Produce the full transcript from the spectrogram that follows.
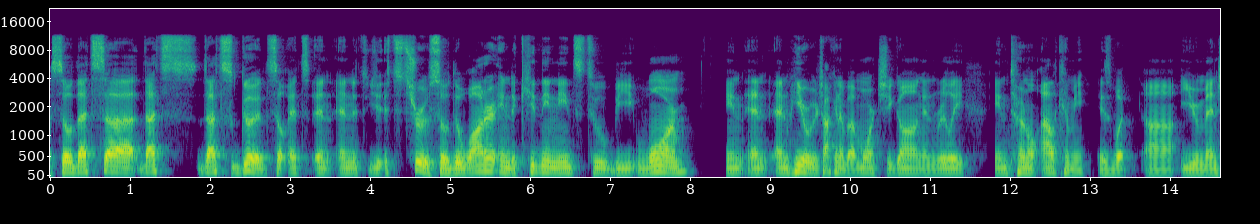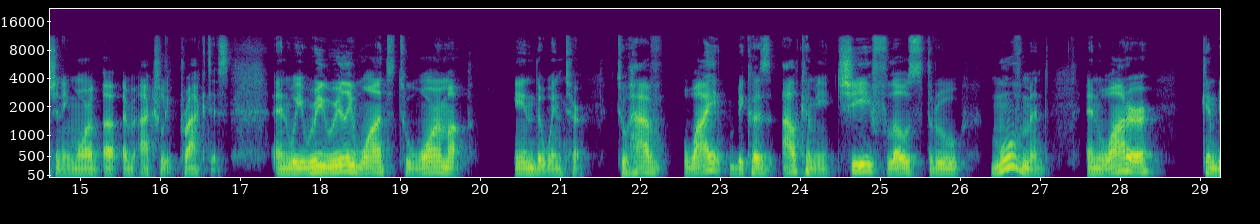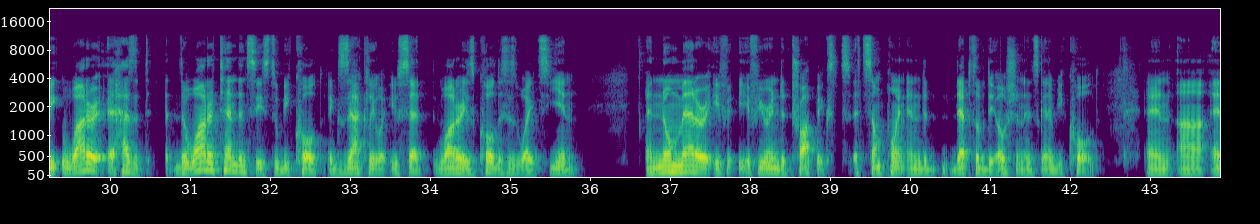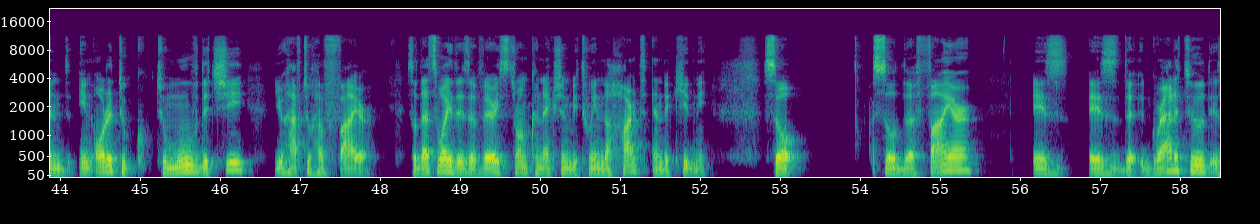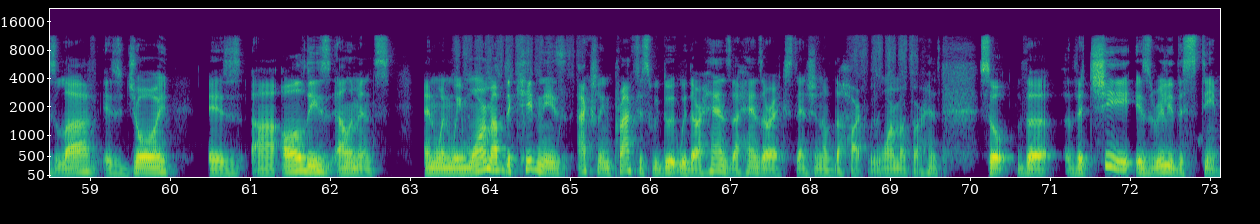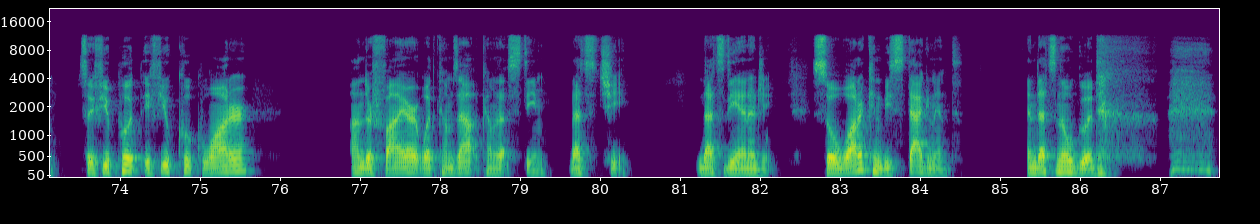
so that's uh that's that's good. So it's and and it, it's true. So the water in the kidney needs to be warm in and and here we're talking about more qigong and really internal alchemy is what uh you're mentioning more of, uh, of actually practice. And we we really want to warm up in the winter to have why? Because alchemy chi flows through movement and water can be water has a, t- the water tendencies to be cold exactly what you said. Water is cold this is why it's yin. And no matter if if you're in the tropics at some point in the depth of the ocean it's going to be cold. And uh and in order to to move the chi you have to have fire. So that's why there's a very strong connection between the heart and the kidney. So so the fire is is the gratitude is love is joy is uh, all these elements. And when we warm up the kidneys actually in practice we do it with our hands. The hands are extension of the heart. We warm up our hands. So the the chi is really the steam. So if you put if you cook water under fire what comes out comes out steam. That's chi that's the energy. So water can be stagnant and that's no good.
